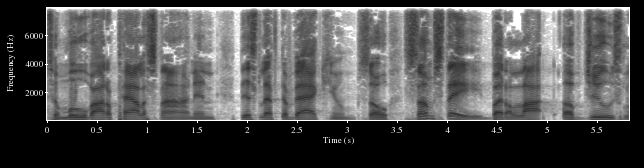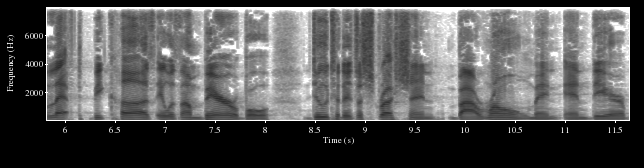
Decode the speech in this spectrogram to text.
to move out of Palestine and this left a vacuum. So some stayed, but a lot of Jews left because it was unbearable due to the destruction by Rome and, and their,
